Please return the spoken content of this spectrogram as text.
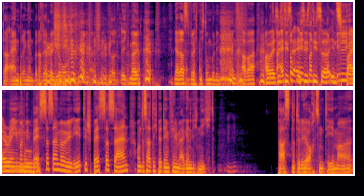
da einbringen bei der Rebellion. ich mein, ja, das ist vielleicht nicht unbedingt uns, aber, aber, aber es, ist dieser, es ist man, dieser man inspiring Man will besser sein, man will ethisch besser sein und das hatte ich bei dem Film eigentlich nicht. Mhm. Passt natürlich auch zum Thema.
